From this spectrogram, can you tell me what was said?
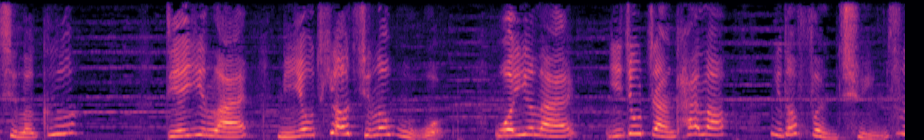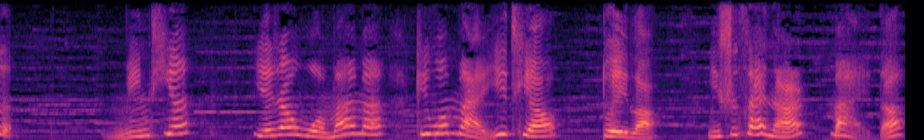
起了歌；蝶一来，你又跳起了舞；我一来，你就展开了你的粉裙子。明天，也让我妈妈给我买一条。对了，你是在哪儿？买的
